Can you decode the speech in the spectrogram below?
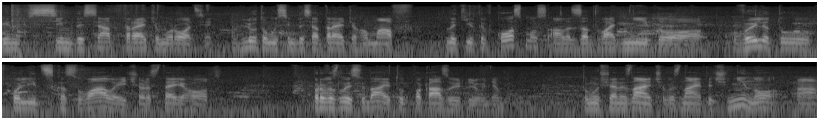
Він в 73-му році, в лютому 73-го мав летіти в космос, але за два дні до виліту політ скасували і через те його от привезли сюди і тут показують людям. Тому що я не знаю, чи ви знаєте чи ні, але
